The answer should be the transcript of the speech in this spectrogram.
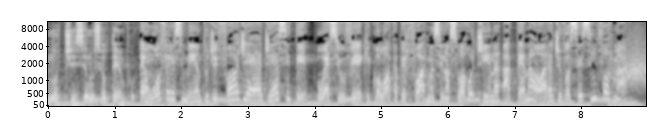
Notícia no seu tempo. É um oferecimento de Ford Edge ST, o SUV que coloca performance na sua rotina até na hora de você se informar.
